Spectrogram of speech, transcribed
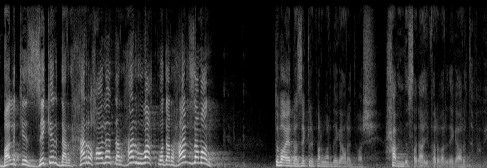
بلکه ذکر در هر حالت در هر وقت و در هر زمان تو باید به ذکر پروردگارت باشی حمد صدای پروردگارت بگوی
